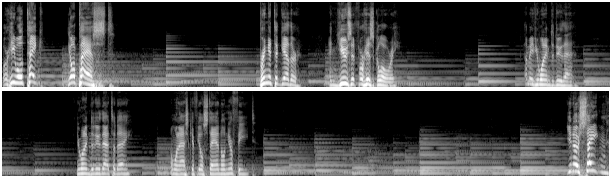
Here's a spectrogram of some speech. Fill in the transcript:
Or he will take your past, bring it together, and use it for His glory. How many of you want Him to do that? You want Him to do that today? I want to ask if you'll stand on your feet. You know, Satan,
